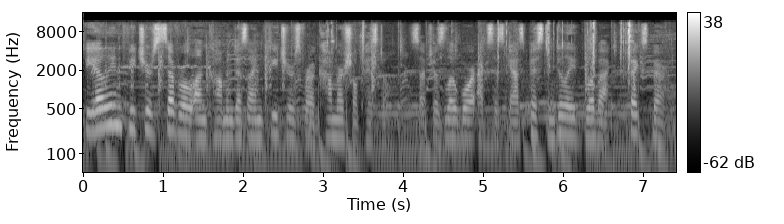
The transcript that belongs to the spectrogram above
The Alien features several uncommon design features for a commercial pistol, such as low-bore axis gas piston delayed blowback, fixed barrel,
